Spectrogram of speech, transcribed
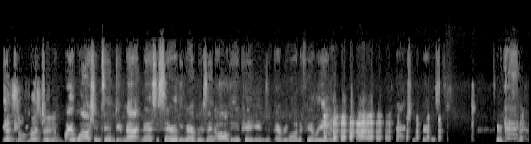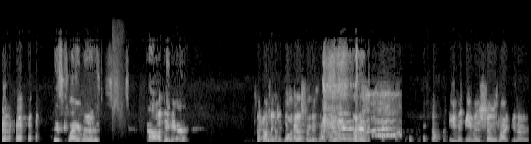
that's so frustrating. Way Washington do not necessarily represent all the opinions of everyone affiliated with Action Fest. Disclaimers out I think- there. but I think it apologize for me. like, No. even even shows like you know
